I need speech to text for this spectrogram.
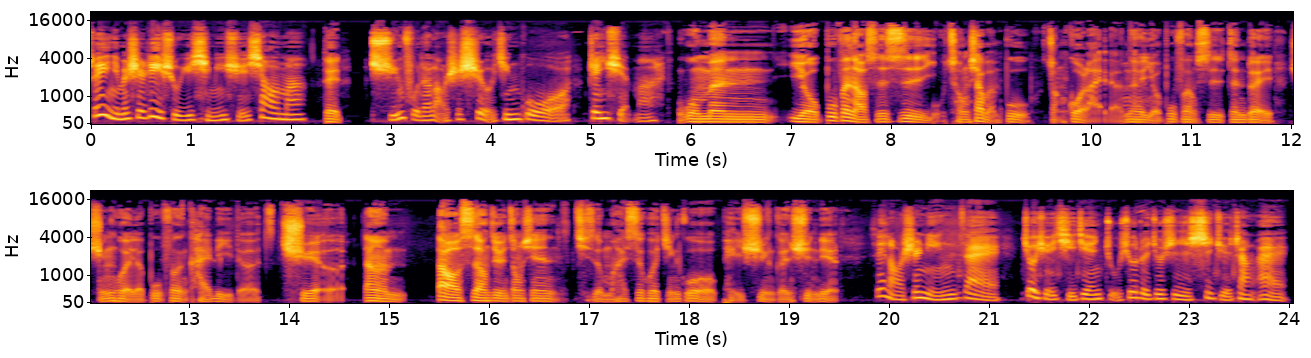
所以你们是隶属于启明学校吗？对，巡抚的老师是有经过甄选吗？我们有部分老师是从校本部转过来的，那有部分是针对巡回的部分开立的缺额。当然，到视障资源中心，其实我们还是会经过培训跟训练。所以，老师您在就学期间主修的就是视觉障碍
